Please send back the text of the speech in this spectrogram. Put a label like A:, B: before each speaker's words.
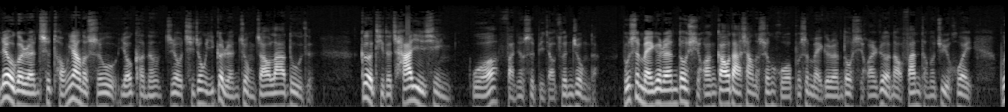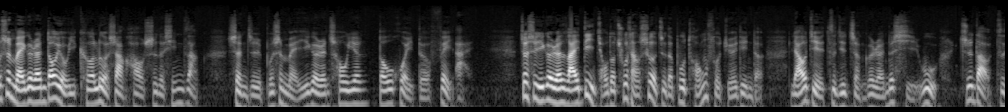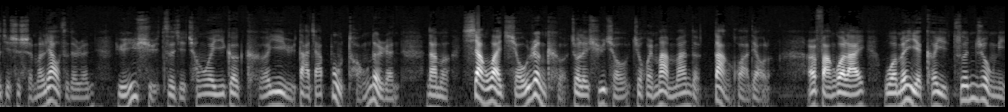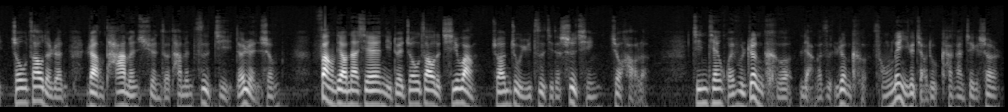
A: 六个人吃同样的食物，有可能只有其中一个人中招拉肚子。个体的差异性，我反正是比较尊重的。不是每个人都喜欢高大上的生活，不是每个人都喜欢热闹翻腾的聚会，不是每个人都有一颗乐善好施的心脏，甚至不是每一个人抽烟都会得肺癌。这是一个人来地球的出场设置的不同所决定的。了解自己整个人的喜恶。知道自己是什么料子的人，允许自己成为一个可以与大家不同的人，那么向外求认可这类需求就会慢慢的淡化掉了。而反过来，我们也可以尊重你周遭的人，让他们选择他们自己的人生，放掉那些你对周遭的期望，专注于自己的事情就好了。今天回复“认可”两个字，认可，从另一个角度看看这个事儿。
